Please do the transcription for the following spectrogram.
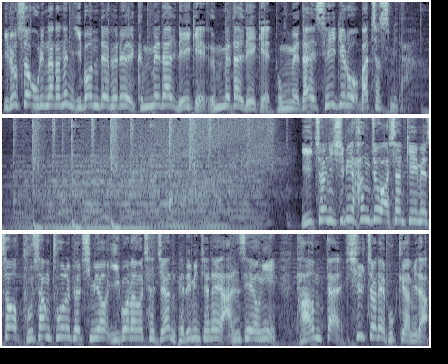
이로써 우리나라는 이번 대회를 금메달 4개, 은메달 4개, 동메달 3개로 마쳤습니다. 2022 항저우 아시안게임에서 부상 투혼을 펼치며 이관왕을 차지한 배드민턴의 안세영이 다음 달 실전에 복귀합니다.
